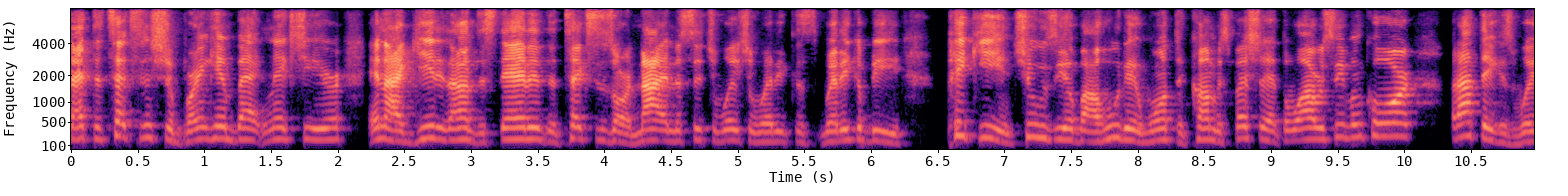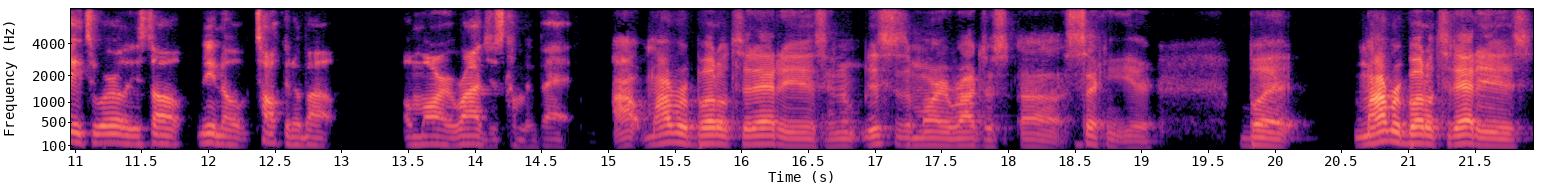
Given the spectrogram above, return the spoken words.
that the Texans should bring him back next year. And I get it, I understand it. The Texans are not in a situation where they could where they could be picky and choosy about who they want to come, especially at the wide receiving core. But I think it's way too early to start, you know, talking about Amari Rodgers coming back. I, my rebuttal to that is, and this is Amari Rodgers' uh, second year, but my rebuttal to that is,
